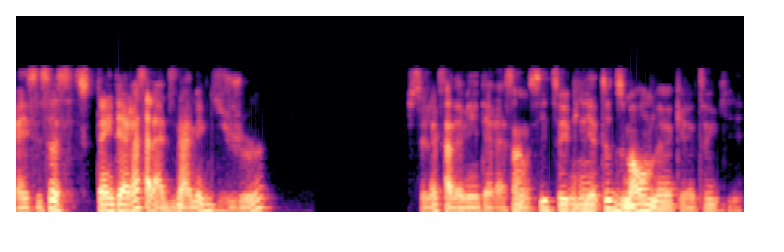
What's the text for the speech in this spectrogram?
ben, c'est ça, si tu t'intéresses à la dynamique du jeu, c'est là que ça devient intéressant aussi, tu sais. Puis il y a mm-hmm. tout du monde là, que, qui,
